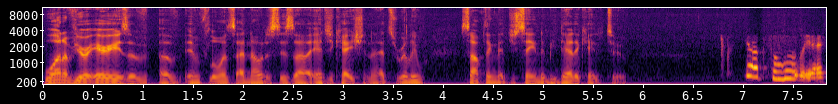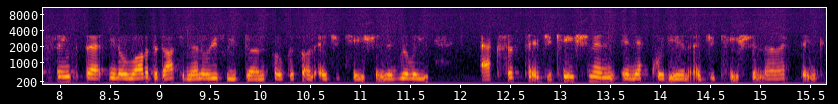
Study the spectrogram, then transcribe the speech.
one of your areas of, of influence, I noticed, is uh, education, and that's really something that you seem to be dedicated to. Yeah, absolutely. I think that you know a lot of the documentaries we've done focus on education and really access to education and inequity in education, and I think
